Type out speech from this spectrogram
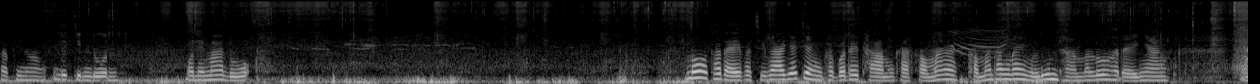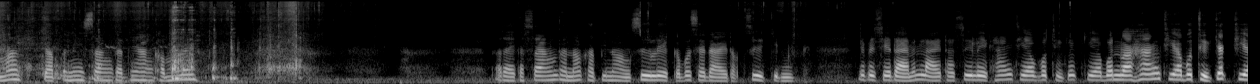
ค่ะพี่น้องได้กินโดนบได้มาดูโลเท่าใดปัจจุบันยะแจงค่ะบ่ได้ถามค่ะ เขามาเขามาทางในบ่ลืมถามว่าโลเท่าใดยังเขามาจับอันนี้สั่งกันยังเขามาเลยเท่าใดก็สั่งเถอะเนาะค่ะพี่น้องซื้อเลขก็บ่เสียดายดอกซื้อกินอย่าไปเสียดายมันหลายถ้าซื้อเลขห้างเทียวบ่ถือจักเทียบนว่าห้างเทียวบ่ถือจักเทีย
